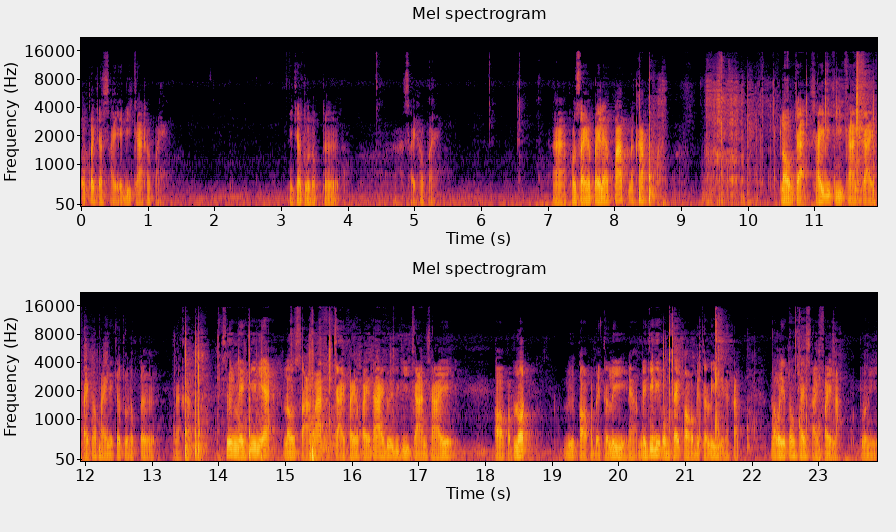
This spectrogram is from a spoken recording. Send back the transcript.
เราก็จะใส่ ID card เข้าไป ในเจ้าตัวด็อกเตอร์ใส่เข้าไป อ่า พอใส่เข้าไปแล้วปั๊บนะครับ เราจะใช้วิธีการจ่ายไฟเข้าไปในเจ้าตัวด็อกเตอร์นะครับ ซึ่งในที่นี้เราสามารถจ่ายไฟเข้าไปได้ด้วยวิธีการใช้ต่อกับรถหรือต่อกับแบตเตอรี่นะครับ ในที่นี้ผมใช้ต่อกับแบตเตอรี่นะครับ เราก็จะต้องใช้สายไฟหลักตัวนี้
